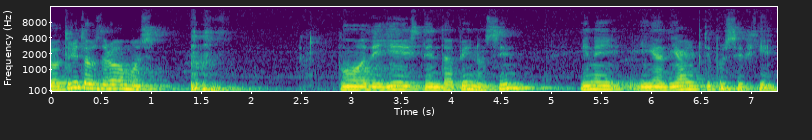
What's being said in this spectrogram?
ο τρίτος δρόμος που οδηγεί στην ταπείνωση είναι η αδιάλειπτη προσευχή,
